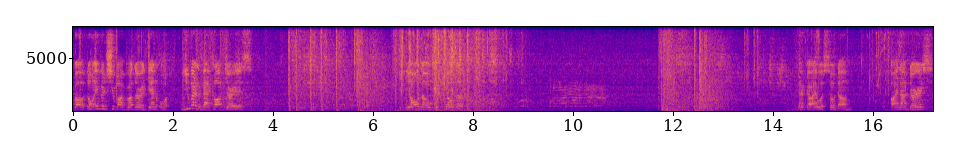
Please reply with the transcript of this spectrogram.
Bro, don't even shoot my brother again or you better back off, Darius. Y'all know we killed him. That guy was so dumb. Alright now Darius.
